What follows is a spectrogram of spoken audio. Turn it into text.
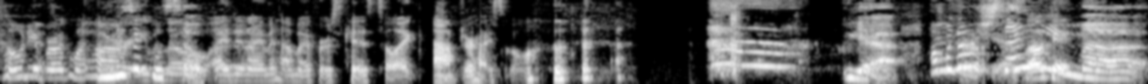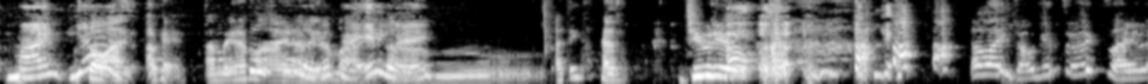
Tony broke my heart, Music even was though so I didn't even have my first kiss till like after high school. yeah. Oh my gosh, Yes, same. okay. Uh, mine. Yes. So I okay, I made up mine. I made up Okay, mine. anyway. um, I think had Junior. Oh. I'm like, don't get too excited.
